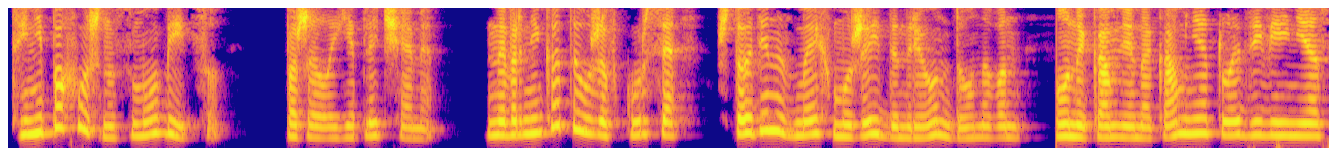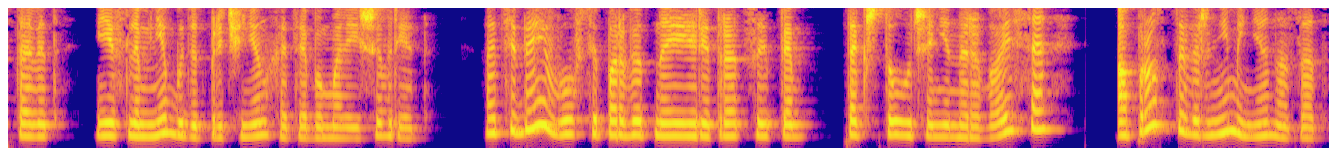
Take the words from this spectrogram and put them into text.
«Ты не похож на самоубийцу», – пожала я плечами. «Наверняка ты уже в курсе, что один из моих мужей Денрион Донован. Он и камня на камне от Ладивии не оставит, если мне будет причинен хотя бы малейший вред. А тебя и вовсе порвет на эритроциты, так что лучше не нарывайся, а просто верни меня назад,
